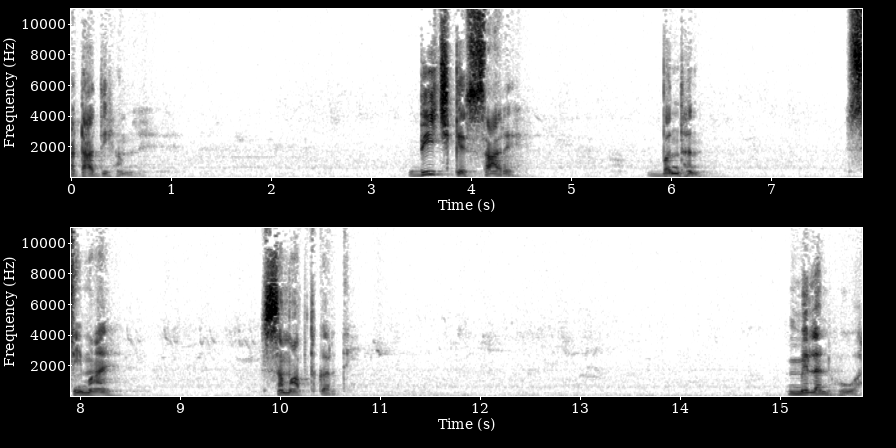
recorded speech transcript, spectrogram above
हटा दी हमने। बीच के सारे बंधन, सीमाएँ समाप्त कर दी। मिलन हुआ।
